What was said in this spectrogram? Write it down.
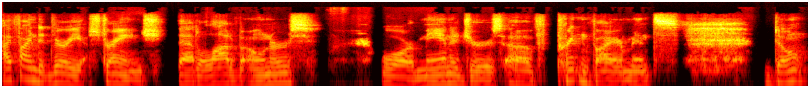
I find it very strange that a lot of owners or managers of print environments don't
